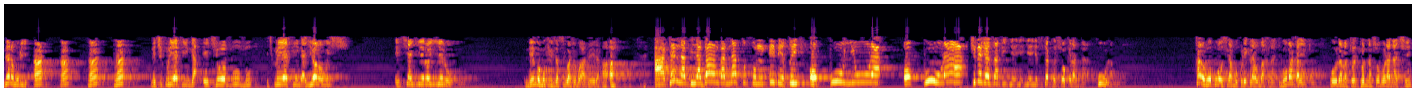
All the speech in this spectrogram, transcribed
neno mubiri. Nekikureetinga ekyovuuvu ekikureetinga yolowish ekya yero yero. Naye ng'omukkiriza si bwatyo bwabeera. Ate nabbi yagamba natufu libiti okuunyuula okuula. Kitegeeza nti ye sitepu esookera ddala kuula. Kale olwokuba osiraamu bukulekeramu makhraji bwoba kale olaba tonasobola naki?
